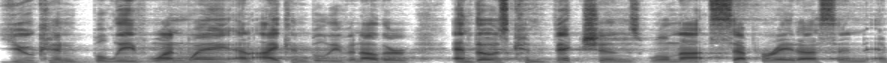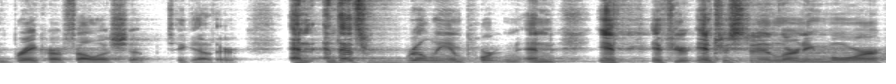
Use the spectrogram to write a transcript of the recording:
You can believe one way and I can believe another, and those convictions will not separate us and, and break our fellowship together. And, and that's really important. And if, if you're interested in learning more,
